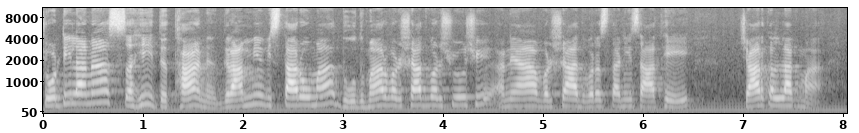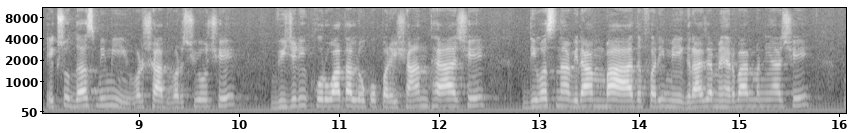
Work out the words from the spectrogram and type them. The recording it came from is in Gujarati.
ચોટીલાના સહિત થાન ગ્રામ્ય વિસ્તારોમાં ધોધમાર વરસાદ વરસ્યો છે અને આ વરસાદ વરસતાની સાથે ચાર કલાકમાં એકસો દસ મીમી વરસાદ વરસ્યો છે. વીજળી ખોરવાતા લોકો પરેશાન થયા છે. દિવસના વિરામ બાદ ફરી મેઘરાજા મહેરબાન બન્યા છે.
